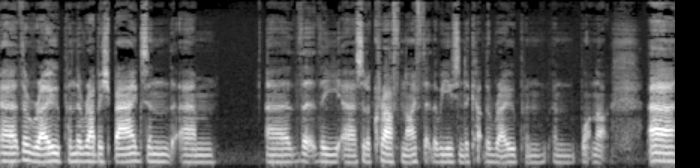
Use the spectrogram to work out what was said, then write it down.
uh, the rope and the rubbish bags and um, uh, the the uh, sort of craft knife that they were using to cut the rope and and whatnot. Uh,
